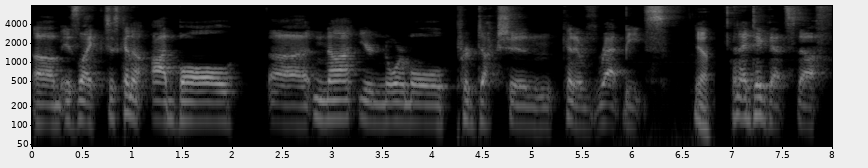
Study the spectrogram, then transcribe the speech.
Um, is like just kind of oddball, uh, not your normal production kind of rap beats Yeah, and I dig that stuff.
